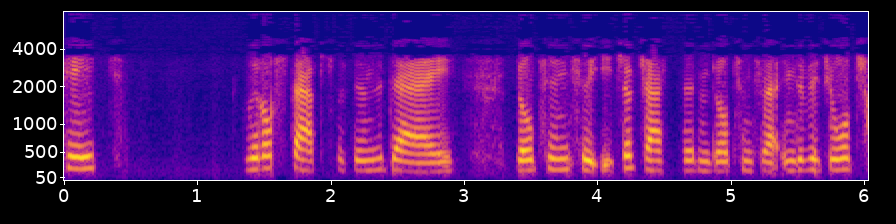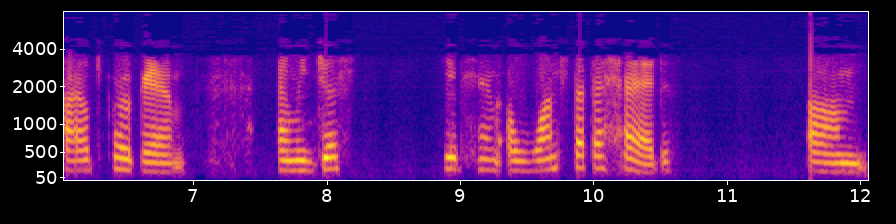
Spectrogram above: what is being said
take little steps within the day built into each objective and built into that individual child's program and we just give him a one step ahead um,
